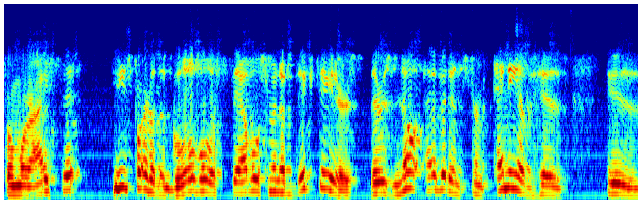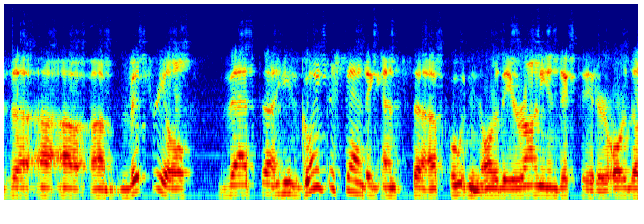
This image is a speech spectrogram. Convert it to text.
From where I sit, he's part of the global establishment of dictators. There's no evidence from any of his his uh, uh, uh, vitriol that uh, he's going to stand against uh, Putin or the Iranian dictator or the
